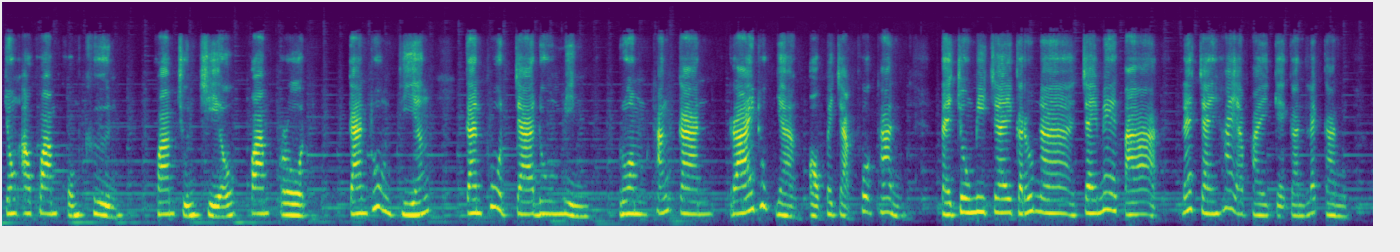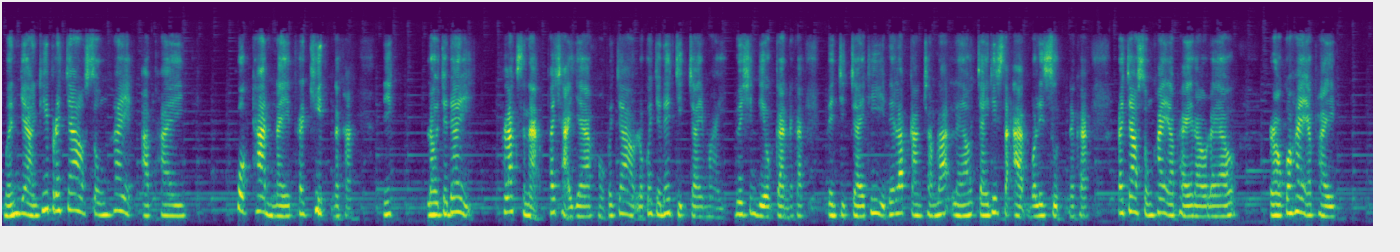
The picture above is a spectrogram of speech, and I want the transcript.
จงเอาความขมขื่นความฉุนเฉียว ความโกรธ การทุ่มเถียง การพูดจาดูหมิ่น รวมทั้งการร้ายทุกอย่างออกไปจากพวกท่าน แต่จงมีใจกรุณา ใจเมตตา และใจให้อภัยแก่กันและกัน เหมือนอย่างที่พระเจ้าทรงให้อภัยพวกท่านในพระคิดนะคะนี่เราจะได้พระลักษณะพระฉายาของพระเจ้าเราก็จะได้จิตใจใหม่ด้วยเช่นเดียวกันนะคะ เป็นจิตใจที่ได้รับการชำระแล้วใจที่สะอาดบริสุทธิ์นะคะ พระเจ้าทรงให้อภัยเราแล้ว เราก็ให้อภัย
